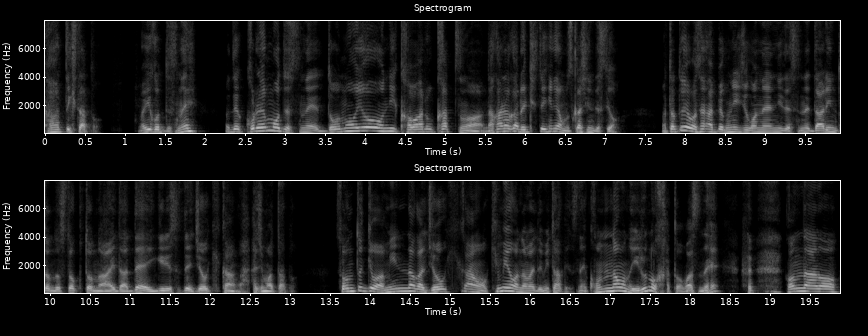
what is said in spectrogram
変わってきたと、まあ、いうことですね。で、これもですね、どのように変わるかっていうのはなかなか歴史的には難しいんですよ。例えば1825年にですね、ダーリントンとストックトンの間でイギリスで蒸気艦が始まったと。その時はみんなが蒸気艦を奇妙な目で見たわけですね。こんなものいるのかと、ますね。こんなあの、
